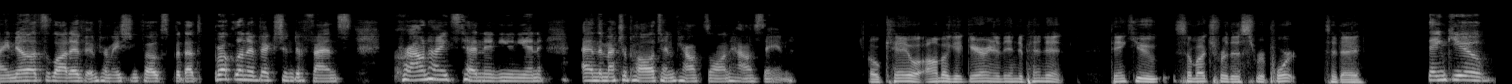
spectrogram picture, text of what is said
I know that's a lot of information, folks, but that's Brooklyn Eviction Defense, Crown Heights Tenant Union, and the Metropolitan Council on Housing. Okay. Well, Amba Guerguerian of the Indypendent, thank you so much for this report today. Thank you.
